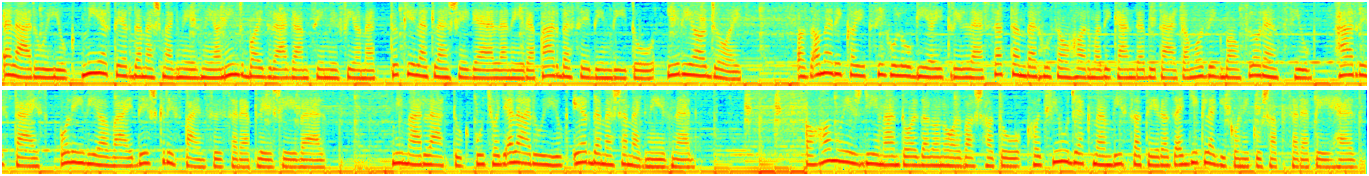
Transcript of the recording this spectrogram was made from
Eláruljuk, miért érdemes megnézni a Nincs baj drágám című filmet, tökéletlensége ellenére párbeszédindító, írja a Joy. Az amerikai pszichológiai thriller szeptember 23-án debütált a mozikban Florence Pugh, Harry Styles, Olivia Wilde és Chris Pine főszereplésével. Mi már láttuk, úgyhogy eláruljuk, érdemese megnézned. A Hamu és Gyémánt oldalon olvasható, hogy Hugh Jackman visszatér az egyik legikonikusabb szerepéhez.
